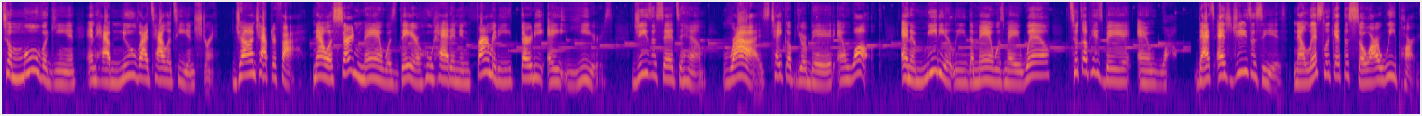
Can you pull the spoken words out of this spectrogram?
to move again and have new vitality and strength. John chapter 5. Now, a certain man was there who had an infirmity 38 years. Jesus said to him, Rise, take up your bed, and walk. And immediately the man was made well, took up his bed, and walked. That's as Jesus is. Now let's look at the so are we part.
